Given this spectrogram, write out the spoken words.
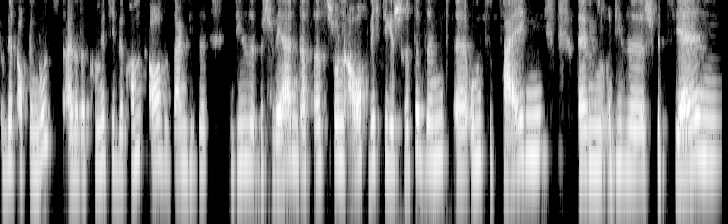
wird auch genutzt. Also das Committee bekommt auch sozusagen diese, diese Beschwerden, dass das schon auch wichtige Schritte sind, äh, um zu zeigen, ähm, diese speziellen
